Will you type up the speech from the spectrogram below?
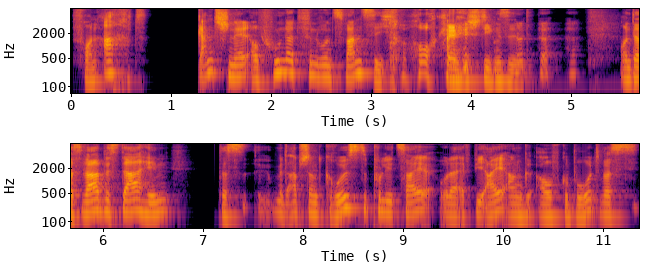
von 8 ganz schnell auf 125 Okay. angestiegen sind. Und das war bis dahin das mit Abstand größte Polizei- oder FBI-Aufgebot, was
